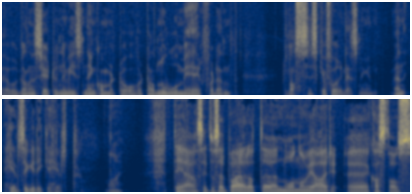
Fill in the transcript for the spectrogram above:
organisert undervisning kommer til å overta noe mer for den klassiske forelesningen. Men helt sikkert ikke helt. Det jeg har sittet og sett på, er at eh, nå når vi har uh, kasta oss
